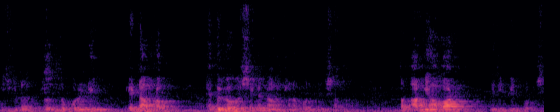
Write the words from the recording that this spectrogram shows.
ইস্যুটা চূড়ান্ত করিনি এটা আমরা একইভাবে সেখানে আলোচনা করব ইনশাল্লাহ তো আমি আবার রিপিট করছি।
